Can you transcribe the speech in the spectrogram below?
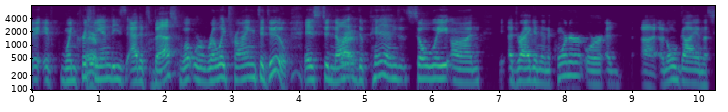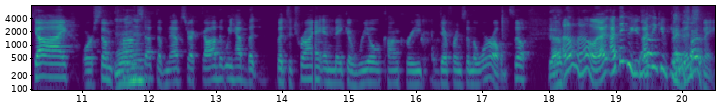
if when Christianity's at its best, what we're really trying to do is to not Right. depend solely on a dragon in a corner or a, uh, an old guy in the sky or some Mhm. concept of an abstract god that we have, but but to try and make a real concrete difference in the world. So I don't know. I, I think you, I No, think you've convinced me.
